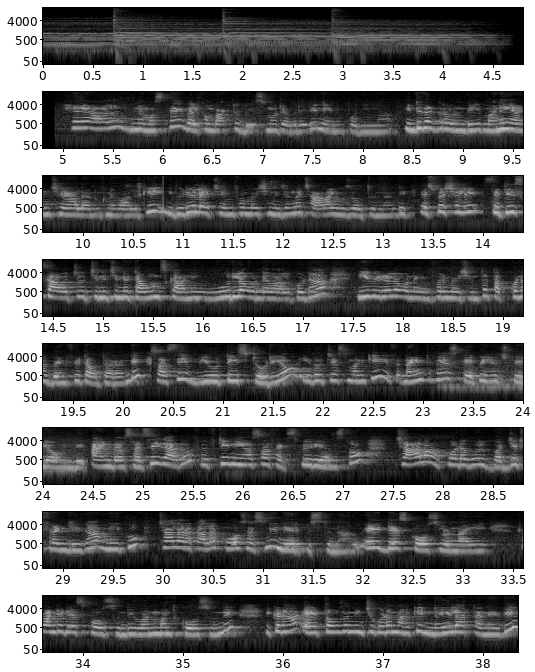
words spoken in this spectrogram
హే ఆల్ నమస్తే వెల్కమ్ బ్యాక్ టు బీస్మోట్ ఎవ్రీడే నేను పూర్ణిమ. ఇంటి దగ్గర ఉండి మనీ ఎర్న్ చేయాలనుకునే వాళ్ళకి ఈ వీడియోలో ఇచ్చే ఇన్ఫర్మేషన్ నిజంగా చాలా యూజ్ అవుతుందండి. ఎస్పెషల్లీ సిటీస్ కావచ్చు చిన్న చిన్న టౌన్స్ కానీ ఊర్లో ఉండే వాళ్ళు కూడా ఈ వీడియోలో ఉన్న ఇన్ఫర్మేషన్తో తప్పకుండా బెనిఫిట్ అవుతారండి. ససి బ్యూటీ స్టూడియో ఇది వచ్చేసి మనకి నైన్త్ ఫేజ్ కేపీహెచ్పిలో ఉంది. అండ్ ససి గారు ఫిఫ్టీన్ ఇయర్స్ ఆఫ్ ఎక్స్పీరియన్స్తో చాలా అఫోర్డబుల్ బడ్జెట్ ఫ్రెండ్లీగా మీకు చాలా రకాల కోర్సెస్ని నేర్పిస్తున్నారు. ఎయిట్ డేస్ కోర్సులు ఉన్నాయి ట్వంటీ డేస్ కోర్స్ ఉంది వన్ మంత్ కోర్స్ ఉంది. ఇక్కడ ఎయిట్ థౌజండ్ నుంచి కూడా మనకి నెయిల్ ఆర్ట్ అనేది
